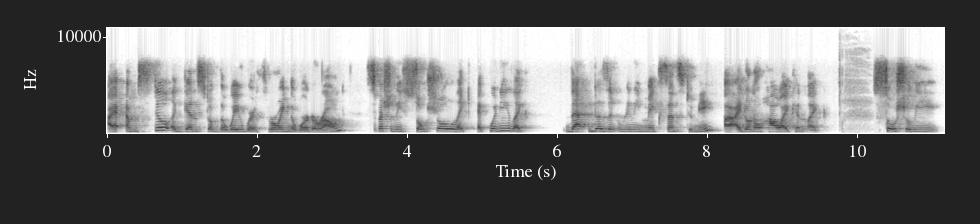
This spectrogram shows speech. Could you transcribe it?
I am still against of the way we're throwing the word around, especially social like equity. Like that doesn't really make sense to me. I, I don't know how I can like socially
